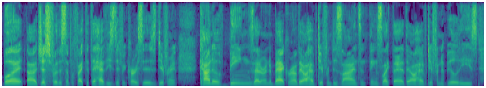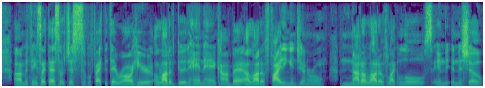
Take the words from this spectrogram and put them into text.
But uh, just for the simple fact that they have these different curses, different kind of beings that are in the background, they all have different designs and things like that. They all have different abilities um, and things like that. So just the simple fact that they were all here, a lot lot of good hand to hand combat, a lot of fighting in general, not a lot of like lulls in in the show.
